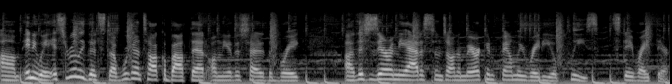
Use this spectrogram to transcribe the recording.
Um, anyway, it's really good stuff. We're going to talk about that on the other side of the break. Uh, this is Airing the Addisons on American Family Radio. Please stay right there.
